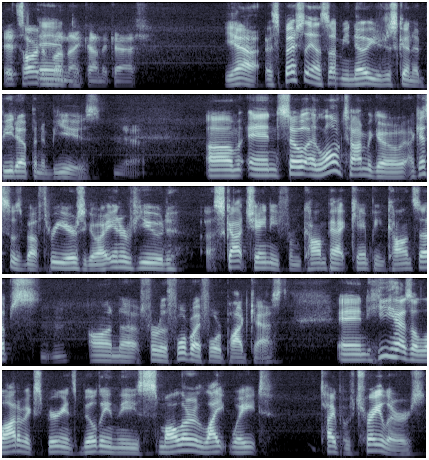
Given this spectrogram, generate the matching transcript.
It's hard and, to find that kind of cash. Yeah especially on something you know you're just going to beat up and abuse. Yeah. Um, and so a long time ago i guess it was about three years ago i interviewed uh, scott cheney from compact camping concepts. Mm-hmm on uh, for the 4x4 podcast. And he has a lot of experience building these smaller, lightweight type of trailers.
